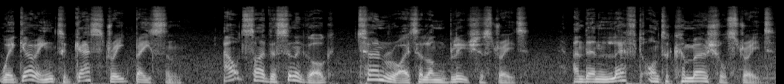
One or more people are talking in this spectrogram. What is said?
We're going to Gas Street Basin. Outside the synagogue, turn right along Blucher Street, and then left onto Commercial Street.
